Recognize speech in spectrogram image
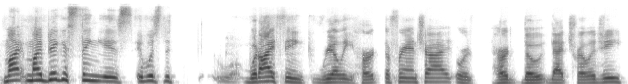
My my biggest thing is it was the what I think really hurt the franchise or hurt though that trilogy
